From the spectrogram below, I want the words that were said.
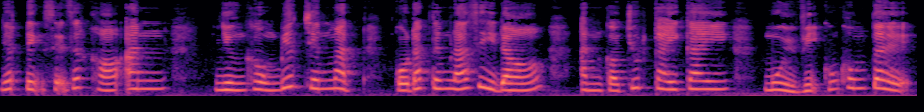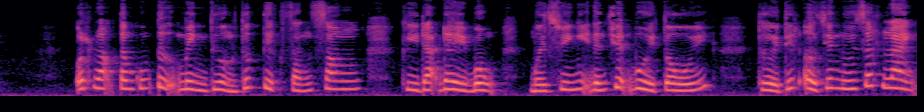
nhất định sẽ rất khó ăn. Nhưng không biết trên mặt, cô đắp thêm lá gì đó, ăn có chút cay cay, mùi vị cũng không tệ. Út loạn tâm cũng tự mình thưởng thức tiệc rắn xong, khi đã đầy bụng mới suy nghĩ đến chuyện buổi tối. Thời tiết ở trên núi rất lạnh,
